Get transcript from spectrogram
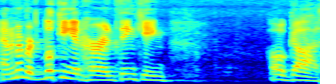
And I remember looking at her and thinking, oh God,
